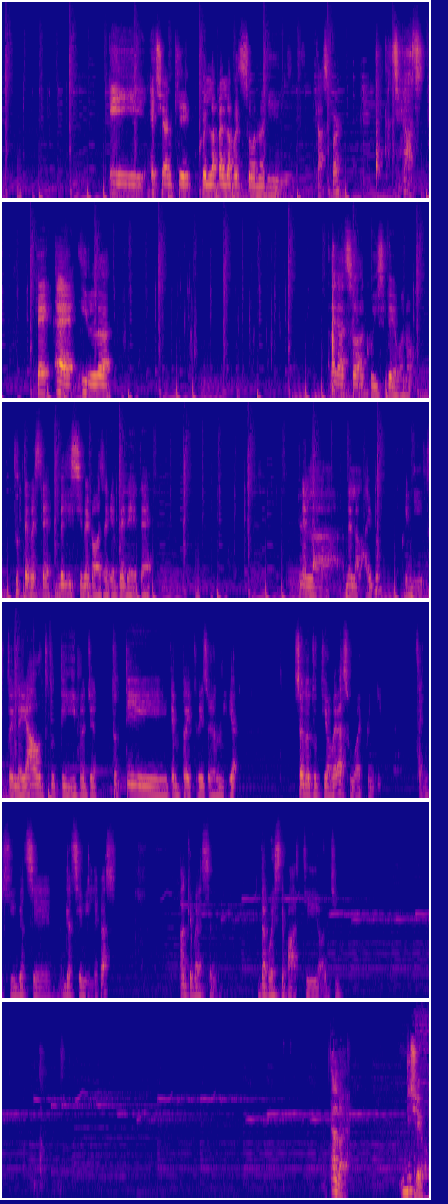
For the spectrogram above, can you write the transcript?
E, e c'è anche quella bella persona di Casper. Grazie cazzo che è il ragazzo a cui si devono tutte queste bellissime cose che vedete nella, nella live quindi tutto il layout, tutti i progetti, tutti i template dei social media sono tutti opera sua e quindi thank you, grazie, grazie mille, Cas. Anche per essere da queste parti oggi. Allora, dicevo,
